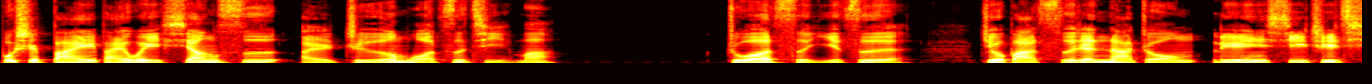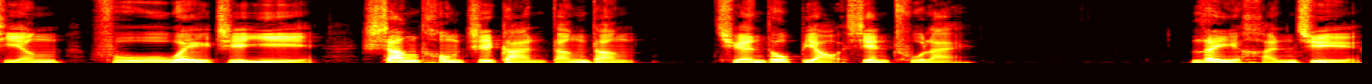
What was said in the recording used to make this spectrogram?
不是白白为相思而折磨自己吗？着此一字。就把词人那种怜惜之情、抚慰之意、伤痛之感等等，全都表现出来。泪痕句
